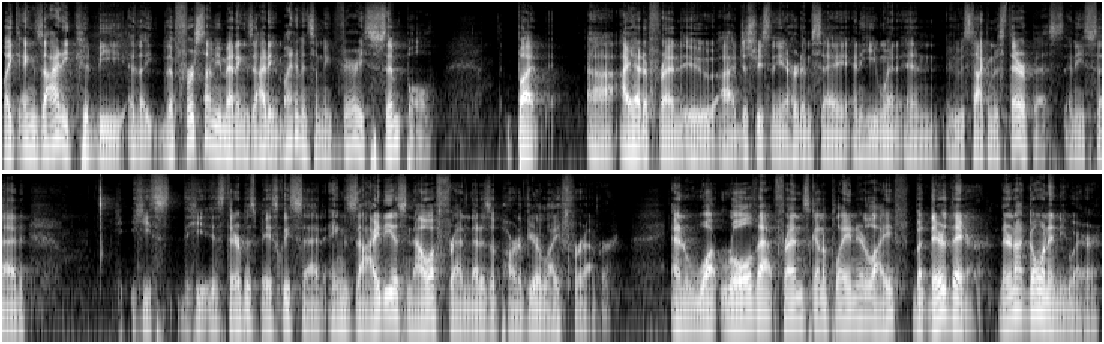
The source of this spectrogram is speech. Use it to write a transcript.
Like anxiety could be like the first time you met anxiety, it might have been something very simple, but uh, I had a friend who uh, just recently I heard him say, and he went and he was talking to his therapist, and he said, he, he his therapist basically said, anxiety is now a friend that is a part of your life forever, and what role that friend's going to play in your life, but they're there, they're not going anywhere.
